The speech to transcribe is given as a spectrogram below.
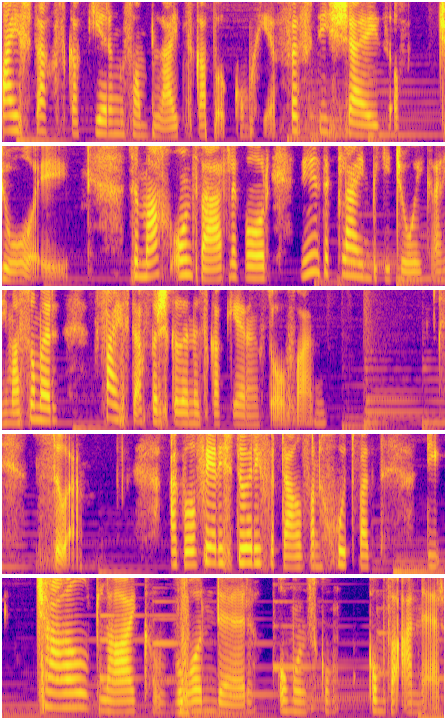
50 skakerings van blydskap kom gee. 50 shades of joy. So mag ons werklik waar nie net 'n klein bietjie joy kry nie, maar sommer 50 verskillende skakerings daarvan. So. Ek wil vir julle die storie vertel van God wat die childlike wonder om ons kom kom verander.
